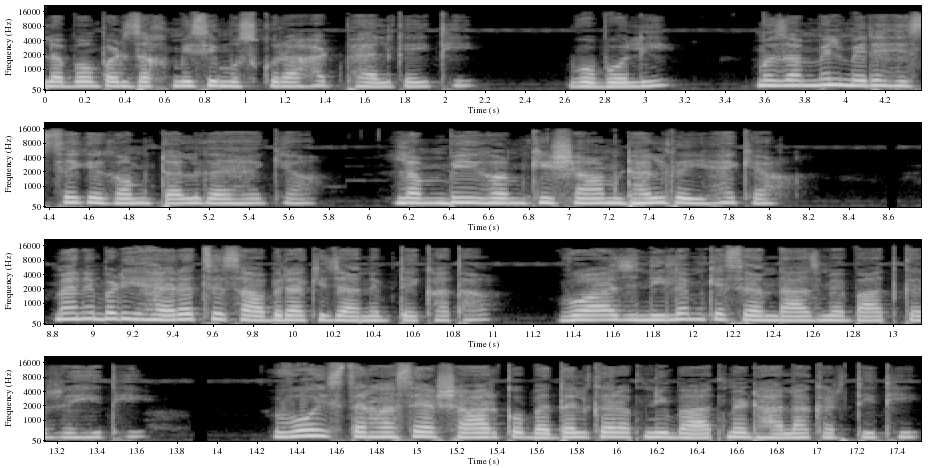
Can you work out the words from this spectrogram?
लबों पर जख्मी सी मुस्कुराहट फैल गई थी। वो बोली, मुजम्मिल, मेरे हिस्से के गम टल गए हैं क्या? लंबी गम की शाम ढल गई है क्या? मैंने बड़ी हैरत से साबिरा की जानब देखा था। वो आज नीलम के से अंदाज में बात कर रही थी। वो इस तरह से अशार को बदल कर अपनी बात में ढाला करती थी।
